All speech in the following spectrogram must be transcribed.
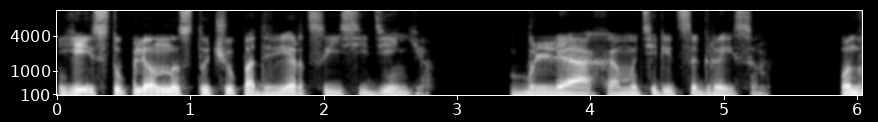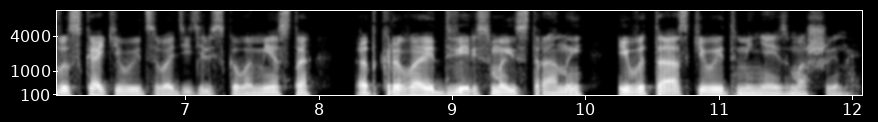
Я иступленно стучу по дверце и сиденью. «Бляха!» — матерится Грейсон. Он выскакивает с водительского места, открывает дверь с моей стороны и вытаскивает меня из машины.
